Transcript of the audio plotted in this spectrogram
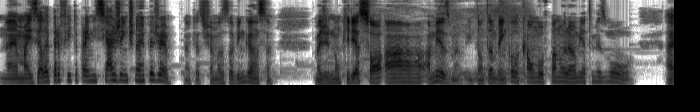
né? Mas ela é perfeita pra iniciar a gente no RPG, né? Que é as chamas da vingança. Mas a gente não queria só a, a mesma. Então também colocar um novo panorama e até mesmo. Ah,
